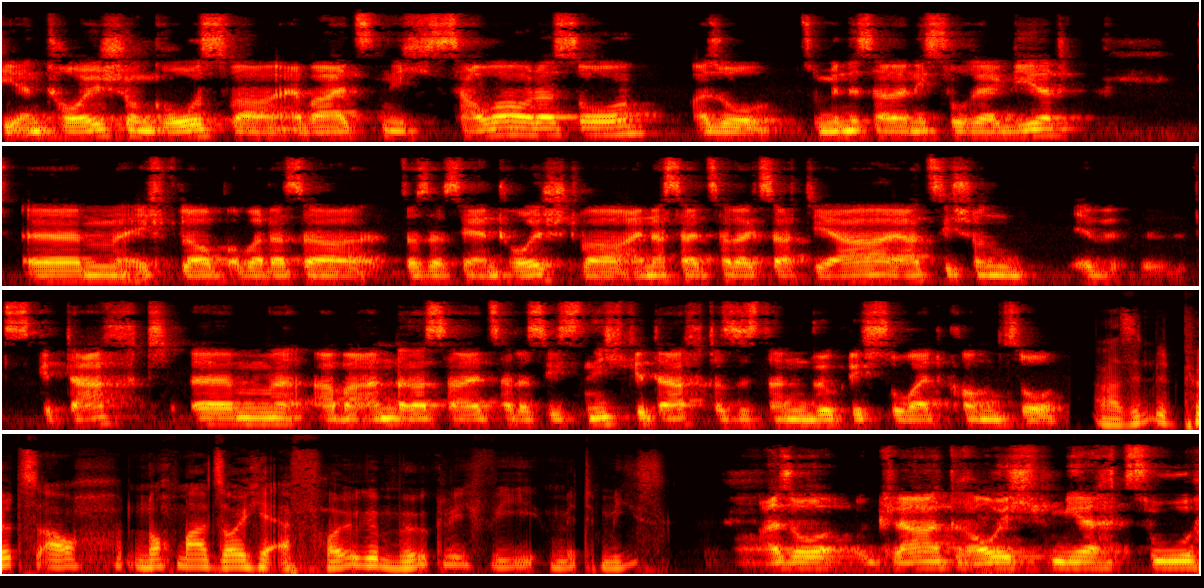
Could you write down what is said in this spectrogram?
die Enttäuschung groß war. Er war jetzt nicht sauer oder so, also zumindest hat er nicht so reagiert. Ähm, ich glaube aber, dass er, dass er sehr enttäuscht war. Einerseits hat er gesagt, ja, er hat sich schon äh, gedacht, ähm, aber andererseits hat er sich nicht gedacht, dass es dann wirklich so weit kommt. So. Aber sind mit Pütz auch nochmal solche Erfolge möglich wie mit Mies? Also klar traue ich mir zu.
